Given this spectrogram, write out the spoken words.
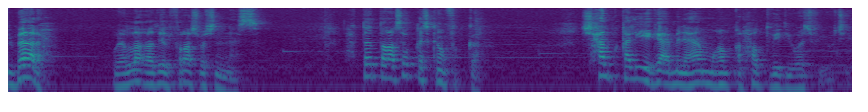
البارح. ويلا غادي الفراش باش ننعس حطيت راسي وبقيت كنفكر. شحال بقى ليا كاع من عام وغنبقى نحط فيديوهات في يوتيوب؟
